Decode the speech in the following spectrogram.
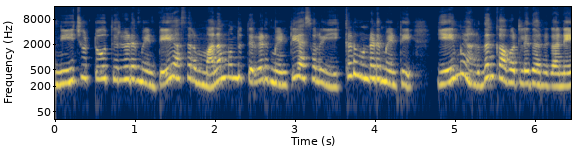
నీ చుట్టూ తిరగడం ఏంటి? అసలు మన ముందు తిరగడం ఏంటి? అసలు ఇక్కడ ఉండడం ఏంటి? ఏమీ అర్థం కావట్లేదు" అనగానే,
